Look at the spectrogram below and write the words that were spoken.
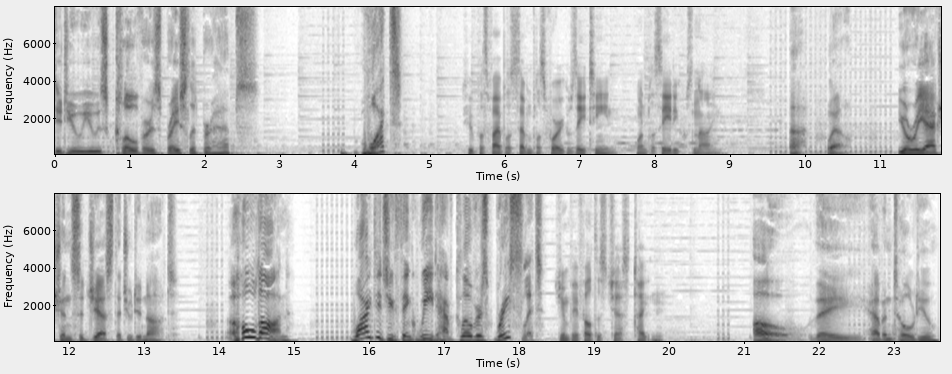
Did you use Clover's bracelet, perhaps? What? 2 plus 5 plus 7 plus 4 equals 18. 1 plus 8 equals 9. Ah, well, your reaction suggests that you did not. Uh, hold on. Why did you think we'd have Clover's bracelet? Junpei felt his chest tighten. Oh, they haven't told you?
